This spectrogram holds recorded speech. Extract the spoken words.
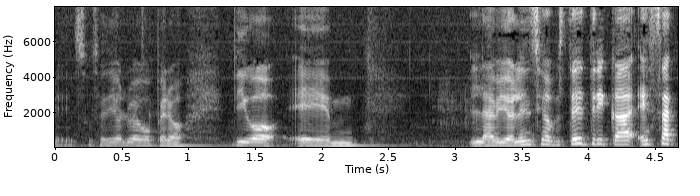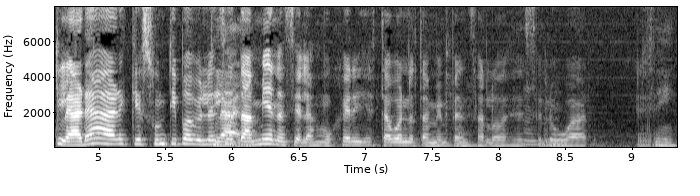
Eh, sucedió luego, pero digo. Em, la violencia obstétrica es aclarar que es un tipo de violencia también hacia las mujeres y está bueno también pensarlo desde ese lugar. Sí.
